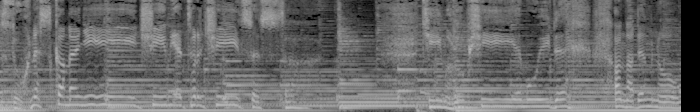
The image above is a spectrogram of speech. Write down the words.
Vzduch neskamení, čím je tvrdší cesta tím hlubší je můj dech a nade mnou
